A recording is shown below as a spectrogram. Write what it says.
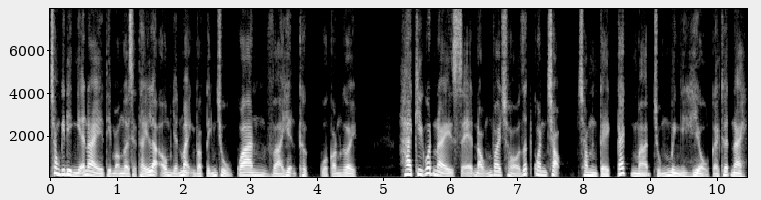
Trong cái định nghĩa này thì mọi người sẽ thấy là ông nhấn mạnh vào tính chủ quan và hiện thực của con người hai keyword này sẽ đóng vai trò rất quan trọng trong cái cách mà chúng mình hiểu cái thuyết này.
